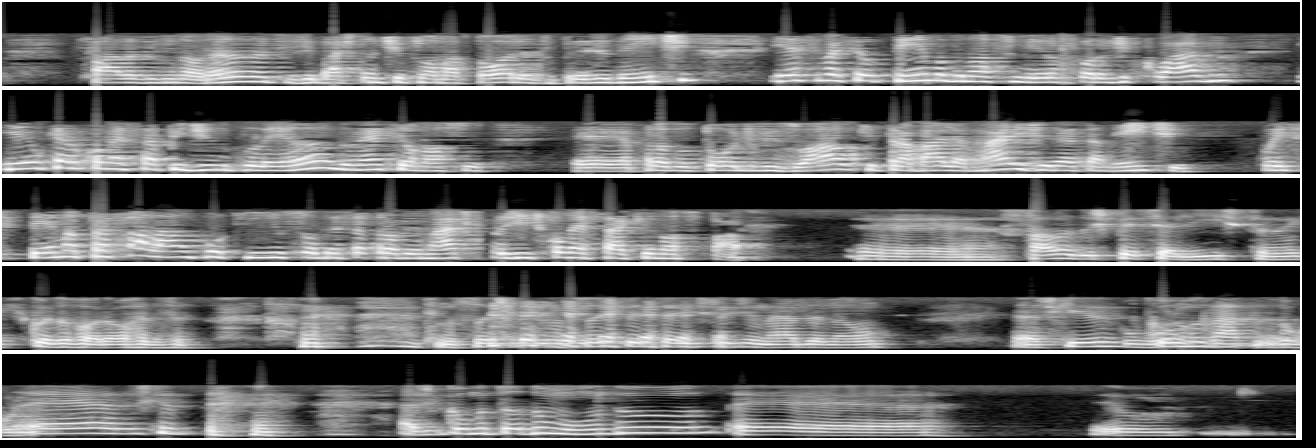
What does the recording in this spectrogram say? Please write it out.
falas ignorantes e bastante inflamatórias do presidente, e esse vai ser o tema do nosso primeiro Fora de Quadro. E eu quero começar pedindo para o Leandro, né, que é o nosso é, produtor audiovisual, que trabalha mais diretamente com esse tema, para falar um pouquinho sobre essa problemática, para a gente começar aqui o nosso papo. É, fala do especialista, né? Que coisa horrorosa. não, sou, não sou especialista de nada, não. Acho que o como do grupo. É, acho que acho que como todo mundo é, eu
